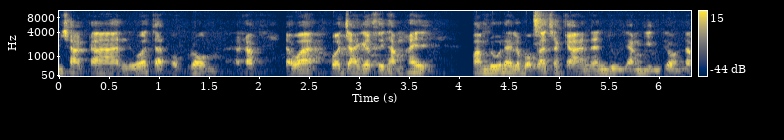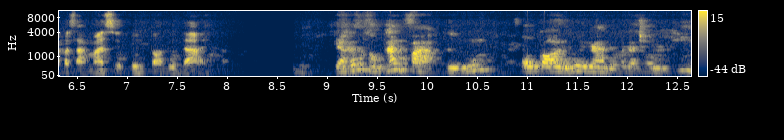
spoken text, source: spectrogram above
วิชาการหรือว่าจัดอบรมนะครับ แต่ว่าหัวใจก็คือทำให้ความรู้ในระบบราชการนั้นอยู่ยั่งยืนยงแล้วก็สามารถสืบรุ่นต่อรุ่นได้อยากให้ทั้งสองท่านฝากถึงองค์กรหรือหน่วยงานหรือประชาชนที่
